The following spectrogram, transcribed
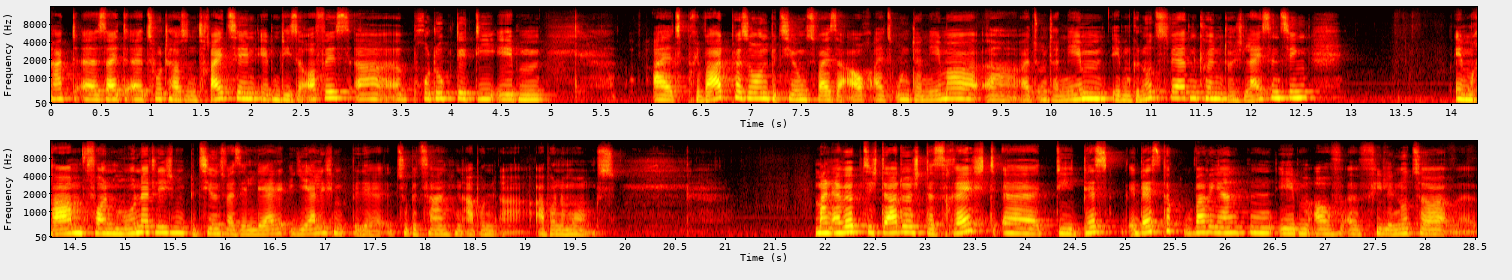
hat äh, seit äh, 2013 eben diese Office-Produkte, die eben als Privatperson bzw. auch als Unternehmer, äh, als Unternehmen eben genutzt werden können durch Licensing im Rahmen von monatlichen bzw. jährlichen äh, zu bezahlenden Abon äh, Abonnements. Man erwirbt sich dadurch das Recht, äh, die Desktop-Varianten eben auf viele Nutzer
